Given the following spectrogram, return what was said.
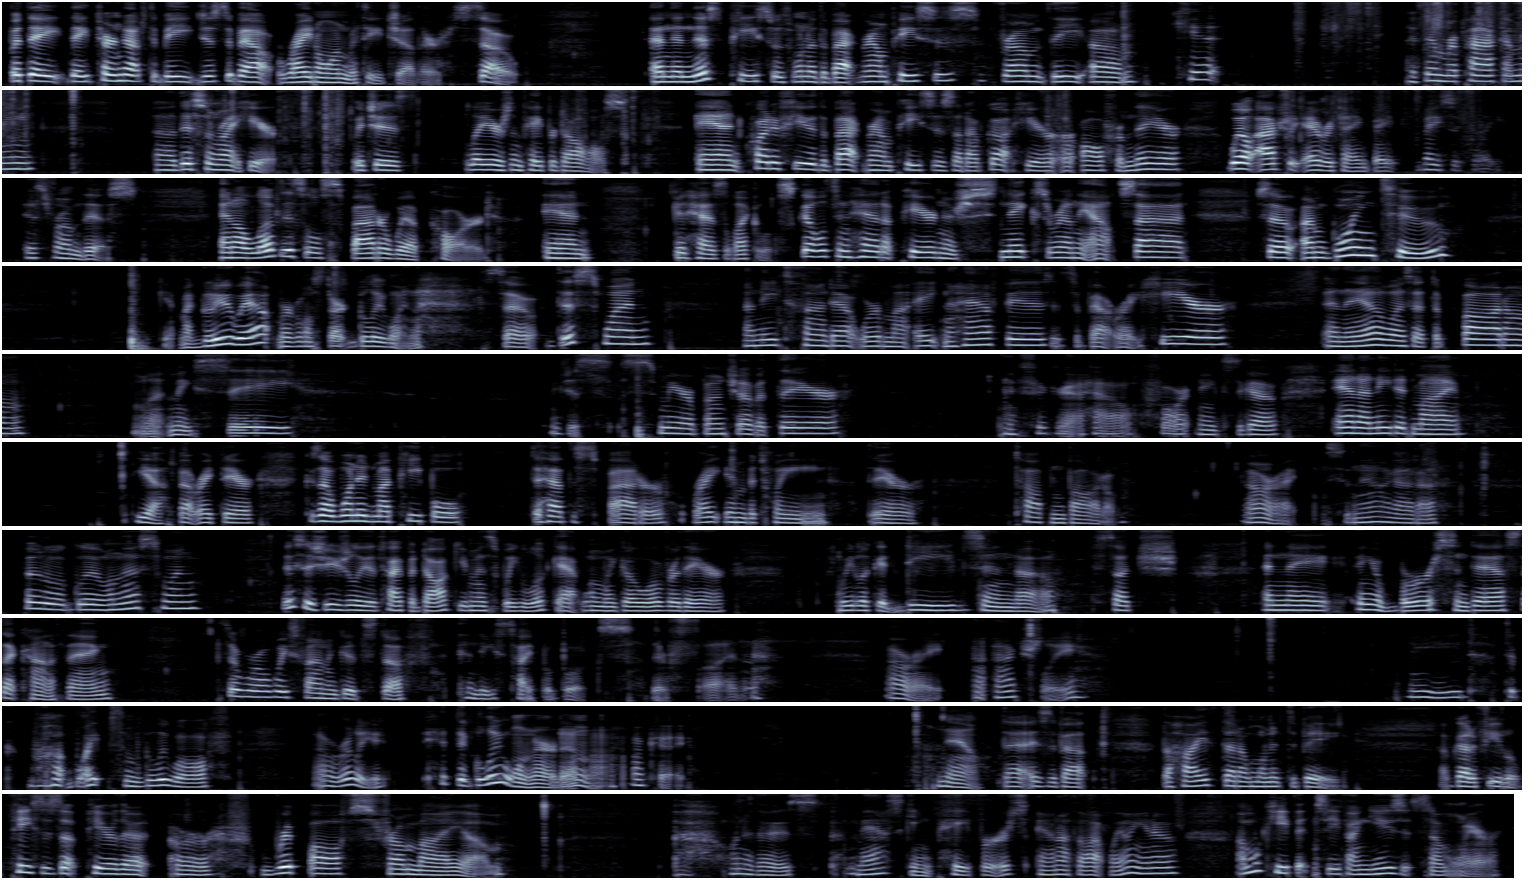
But they, they turned out to be just about right on with each other. So and then this piece was one of the background pieces from the um, kit, ephemera pack, I mean. Uh, this one right here, which is layers and paper dolls. And quite a few of the background pieces that I've got here are all from there. Well, actually everything, ba basically, is from this. And I love this little spider web card. And it has like a little skeleton head up here, and there's snakes around the outside. So I'm going to get my glue out. We're going to start gluing. So this one, I need to find out where my eight and a half is. It's about right here. And the other one's at the bottom. Let me see. Let me just smear a bunch of it there. And figure out how far it needs to go. And I needed my, yeah, about right there. Because I wanted my people to have the spider right in between their top and bottom. Alright, so now I gotta put a little glue on this one. This is usually the type of documents we look at when we go over there. We look at deeds and uh, such, and they, you know, births and deaths, that kind of thing. So we're always finding good stuff in these type of books. They're fun. Alright, I actually need to wipe some glue off. I really hit the glue on there, didn't I? Okay. Now, that is about the height that I want it to be. I've got a few little pieces up here that are rip-offs from my, um, uh, one of those masking papers. And I thought, well, you know, I'm going to keep it and see if I can use it somewhere.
